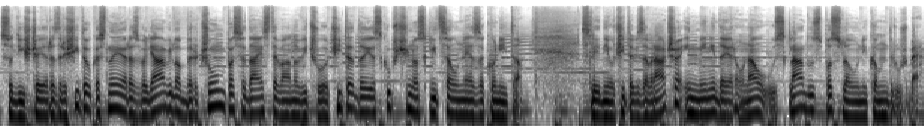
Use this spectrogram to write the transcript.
Sodišče je razrešitev kasneje razveljavilo, Berčun pa sedaj Stefanoviču očita, da je skupščino sklical nezakonito. Slednji očitek zavrača in meni, da je ravnal v skladu s poslovnikom družbe.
